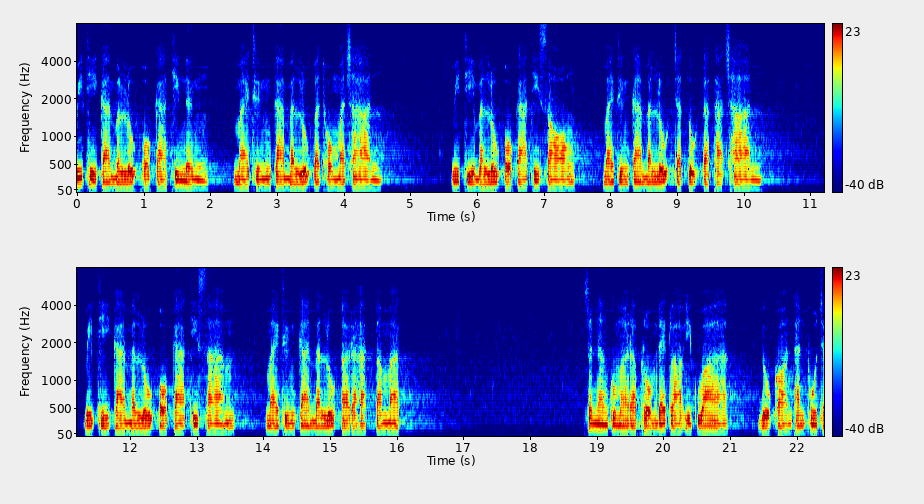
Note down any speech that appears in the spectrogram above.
วิธีการบรรลุโอกาสที่หนึ่ง หมายถึงการบรรลุปฐมฌานวิธีบรรลุโอกาสที่สองหมายถึงการบรรลุจตุตถฌานวิธีการบรรลุโอกาสที่สามหมายถึงการบรรลุอรหัตตมรักสนางกุมารพรมได้กล่าวอีกว่า ดูก่อนท่านผู้เจ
